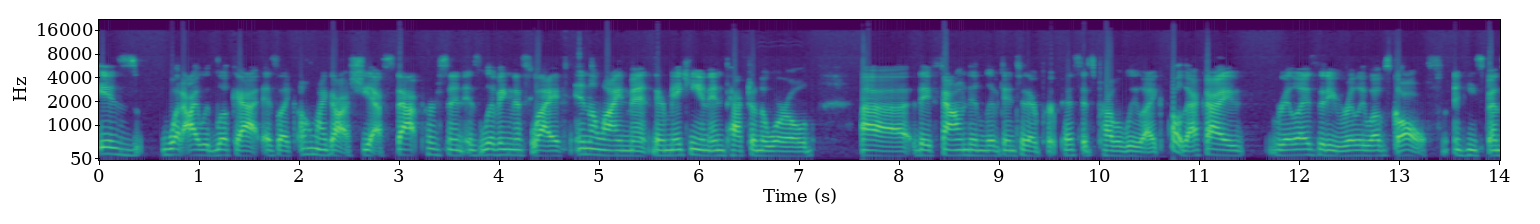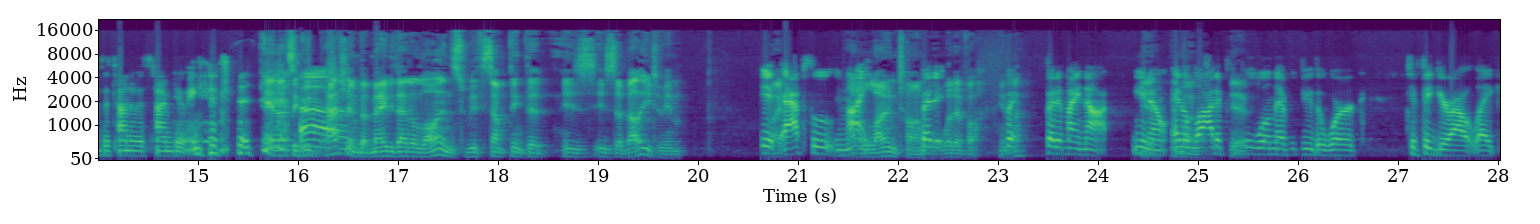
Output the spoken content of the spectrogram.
is what I would look at as like, oh my gosh, yes, that person is living this life in alignment. They're making an impact on the world. Uh, they found and lived into their purpose. It's probably like, oh, that guy realized that he really loves golf and he spends a ton of his time doing it. yeah, that's a good um, passion, but maybe that aligns with something that is is a value to him. It like absolutely might. Alone time but or it, whatever, you but, know? But it might not, you yeah, know, and a lot not. of people yeah. will never do the work to figure out like,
